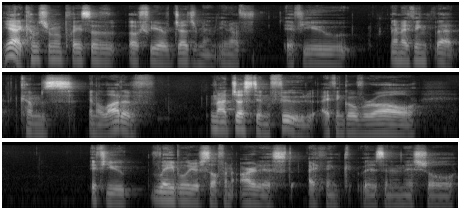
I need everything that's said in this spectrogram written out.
yeah it comes from a place of, of fear of judgment you know if, if you and i think that comes in a lot of not just in food i think overall if you label yourself an artist i think there's an initial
